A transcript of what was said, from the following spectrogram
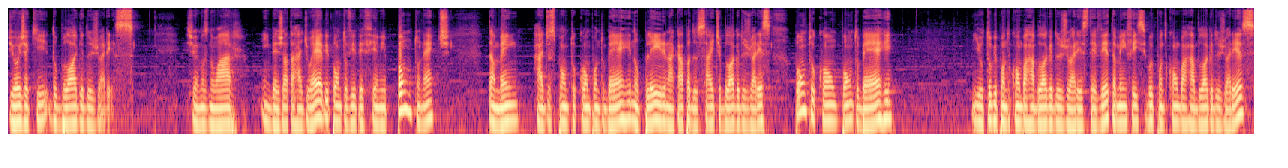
de hoje aqui do blog do Juarez. Estivemos no ar em bjradioweb.vipfm.net, também radios.com.br, no player e na capa do site blogdojuarez.com.br, youtube.com.br blog do Juarez TV, também facebook.com.br blog do Juarez.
